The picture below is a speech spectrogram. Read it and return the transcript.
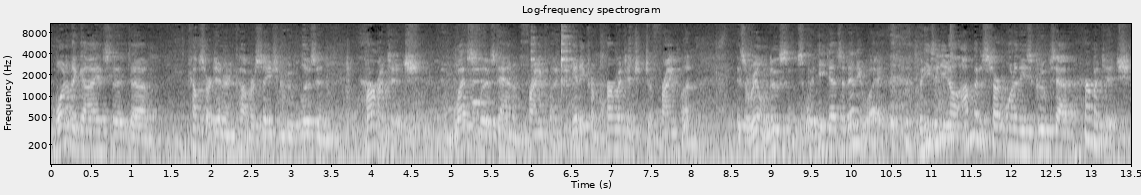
one of the guys that um, comes to our dinner and conversation group lives in Hermitage, and Wes lives down in Franklin. Getting from Hermitage to Franklin is a real nuisance, but he does it anyway. But he said, you know, I'm going to start one of these groups out in Hermitage.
